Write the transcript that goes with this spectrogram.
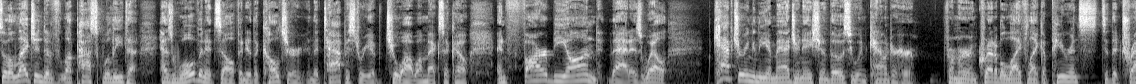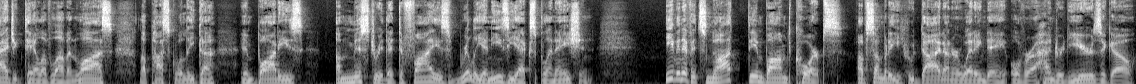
So the legend of La Pascualita has woven itself into the culture and the tapestry of Chihuahua, Mexico, and far beyond that as well, capturing in the imagination of those who encounter her. From her incredible lifelike appearance to the tragic tale of love and loss, La Pascualita embodies a mystery that defies really an easy explanation. Even if it's not the embalmed corpse of somebody who died on her wedding day over a hundred years ago,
